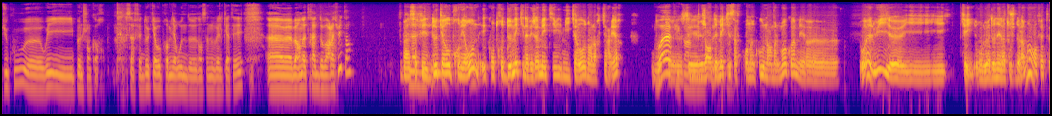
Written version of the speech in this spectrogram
du coup, oui, il punch encore. ça fait deux KO au premier round dans sa nouvelle KT. Bah, on a très hâte de voir la suite. Hein. Bah, ça fait deux KO au premier round et contre deux mecs qui n'avaient jamais été mis KO dans leur carrière. ouais, euh, c'est genre des mecs qui savent prendre un coup normalement, quoi. Mais euh, ouais, lui, euh, il, on lui a donné la touche de la mort en fait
